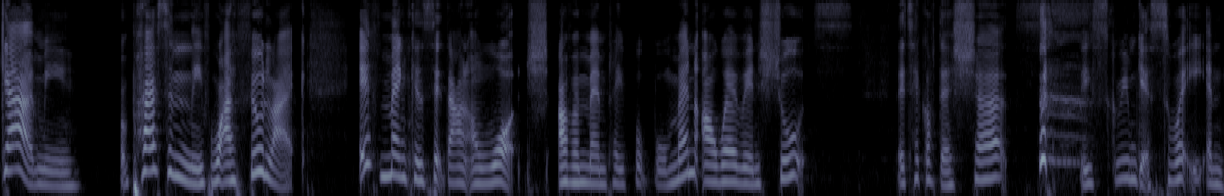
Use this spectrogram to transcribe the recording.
get at me, but personally, for what I feel like, if men can sit down and watch other men play football, men are wearing shorts. They take off their shirts. they scream, get sweaty and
